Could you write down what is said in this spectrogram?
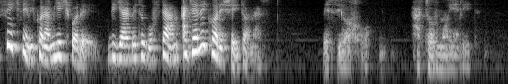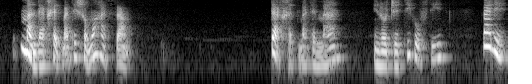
فکر نمی کنم. یک بار دیگر به تو گفتم عجله کار شیطان است. بسیار خوب. هر طور مایلید. من در خدمت شما هستم. در خدمت من؟ این را جدی گفتید؟ بله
